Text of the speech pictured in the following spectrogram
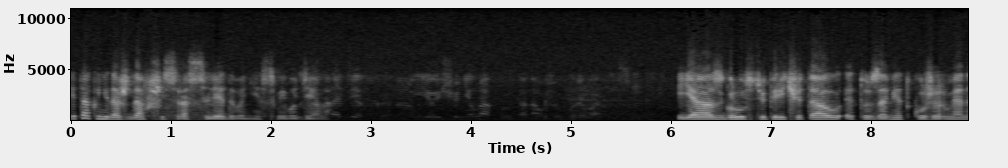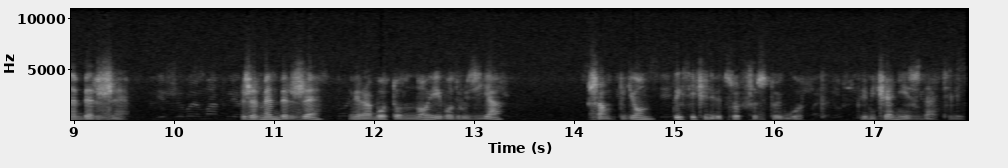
и так и не дождавшись расследования своего дела. Я с грустью перечитал эту заметку Жермена Берже. Жермен Берже, Мирабо Тонно и его друзья, Шампьон, 1906 год. Примечание издателей.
